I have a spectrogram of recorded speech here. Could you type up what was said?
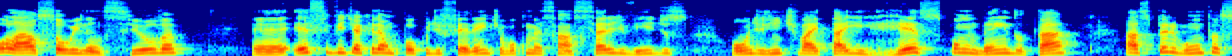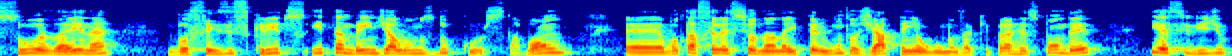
Olá, eu sou William Silva. É, esse vídeo aqui é um pouco diferente, eu vou começar uma série de vídeos onde a gente vai estar tá aí respondendo, tá? As perguntas suas aí, né? Vocês inscritos e também de alunos do curso, tá bom? É, eu vou estar tá selecionando aí perguntas, já tem algumas aqui para responder, e esse vídeo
